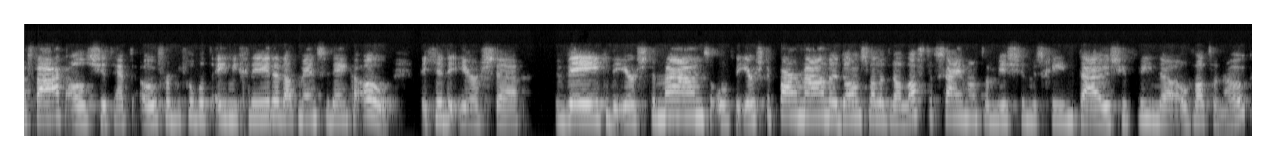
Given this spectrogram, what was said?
vaak als je het hebt over bijvoorbeeld emigreren, dat mensen denken, oh, weet je, de eerste week, de eerste maand of de eerste paar maanden, dan zal het wel lastig zijn, want dan mis je misschien thuis je vrienden of wat dan ook.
